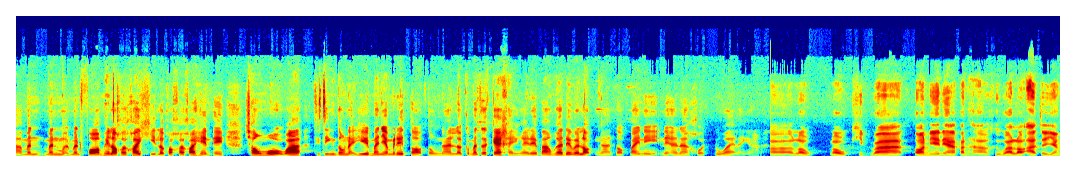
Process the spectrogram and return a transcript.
ค่ะมันมันเหมือนมันฟอร์มให้เราค่อยๆคิด แล้วก็ค่อย ๆ เห็นไอ้ช่องโหว่ว่าจริงๆ ตรงไหนที่มันยังไม่ได้ตอบตรงนั้น แล้วก็มันจะแก้ไขยังไงได้บ้างเพื่อ develop งานต่อไปในในอนาคตด้วยอะไรอย่างเงี้ยค่ะเราเราคิดว่าตอนนี้เนี่ยปัญหาก็คือว่าเราอาจจะยัง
